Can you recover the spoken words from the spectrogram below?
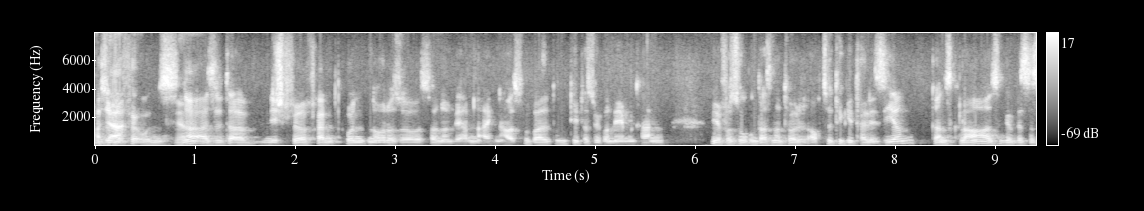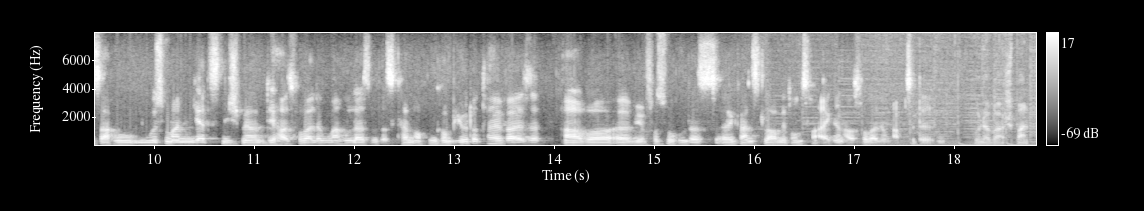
also da, nur für uns. Ja. Ne? Also da nicht für Fremdkunden oder so, sondern wir haben eine eigene Hausverwaltung, die das übernehmen kann. Wir versuchen das natürlich auch zu digitalisieren, ganz klar. Also gewisse Sachen muss man jetzt nicht mehr die Hausverwaltung machen lassen. Das kann auch ein Computer teilweise. Aber äh, wir versuchen das äh, ganz klar mit unserer eigenen Hausverwaltung abzubilden. Wunderbar, spannend.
